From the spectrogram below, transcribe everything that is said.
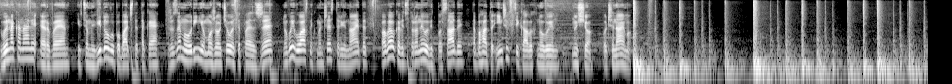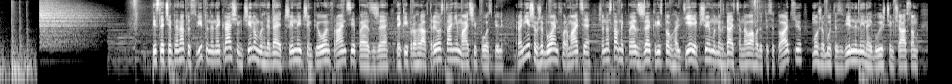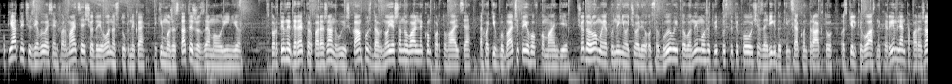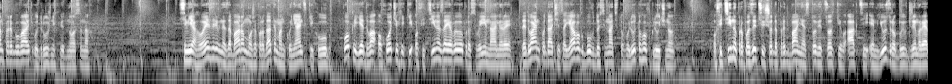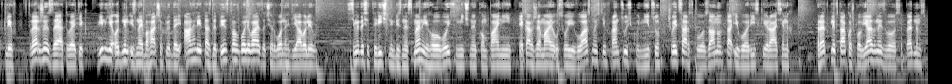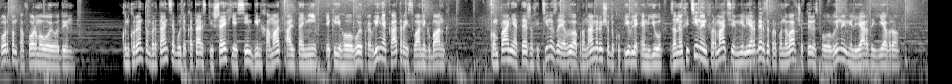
Ви на каналі РВН, і в цьому відео ви побачите таке: Жозе Мауріньо може очолити ПСЖ, новий власник Манчестер Юнайтед, Павелка відсторонили від посади та багато інших цікавих новин. Ну що, починаємо. Після чемпіонату світу не найкращим чином виглядає чинний чемпіон Франції ПСЖ, який програв три останні матчі поспіль. Раніше вже була інформація, що наставник ПСЖ Крістоф Гальтє, якщо йому не вдасться налагодити ситуацію, може бути звільнений найближчим часом. У п'ятницю з'явилася інформація щодо його наступника, яким може стати Жозе Мауріньо. Спортивний директор парижан Луїш Кампуш давно є шанувальником португальця та хотів би бачити його в команді. Щодо Роми, яку нині очолює особливий, то вони можуть відпустити коуча за рік до кінця контракту, оскільки власники римлян та парижан перебувають у дружніх відносинах. Сім'я Глейзерів незабаром може продати манкунянський клуб. Поки є два охочих, які офіційно заявили про свої наміри. Дедлайн подачі заявок був до 17 лютого включно. Офіційну пропозицію щодо придбання 100% акцій МЮ зробив Джим Редкліф, стверджує The Athletic. Він є одним із найбагатших людей Англії та з дитинства вболіває за червоних дьяволів. 70-річний бізнесмен є головою хімічної компанії, яка вже має у своїй власності французьку Ніцу, швейцарську Лозану та івуарійський Расінг. Редкліф також пов'язаний з велосипедним спортом та Формулою 1. Конкурентом британця буде катарський шейх Ясім Бін Хамад Аль Тані, який є головою правління Катар Ісламік Банк. Компанія теж офіційно заявила про наміри щодо купівлі МЮ. За неофіційною інформацією, мільярдер запропонував 4,5 мільярди євро.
